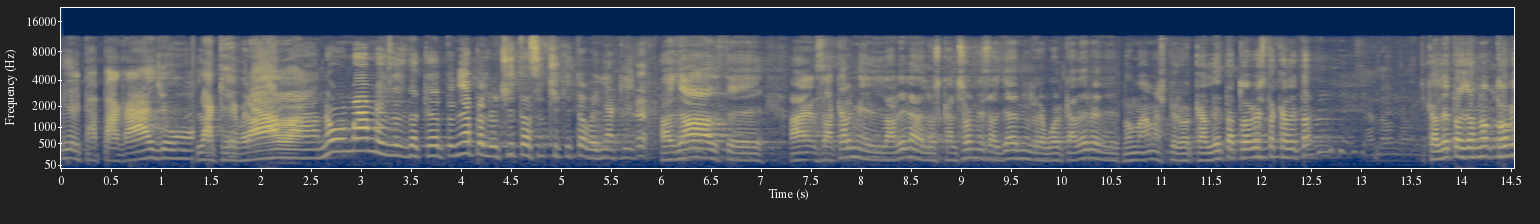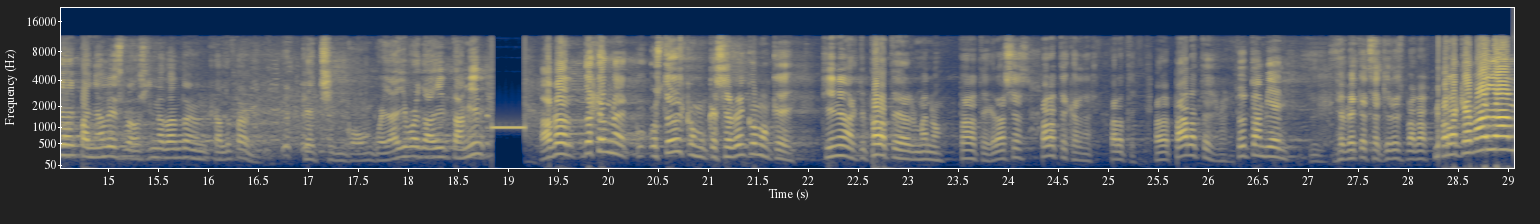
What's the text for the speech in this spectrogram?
el papagayo, la quebrada. No mames, desde que tenía peluchito así chiquito venía aquí. Allá, este, a sacarme la arena de los calzones allá en el revolcadero. No mames, pero caleta, ¿todavía está caleta? Caleta ya no, todavía hay pañales así nadando en caleta. Qué chingón, güey. Ahí voy a ir también. A ver, déjenme, ustedes como que se ven como que tienen acti- Párate, hermano, párate, gracias. Párate, carnal, párate. Pá- Párate, tú también. Se ve que se quieres parar. Para que vayan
